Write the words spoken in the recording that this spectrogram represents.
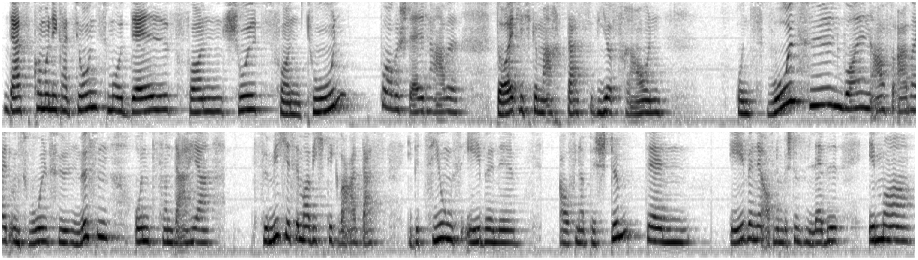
das Kommunikationsmodell von Schulz von Thun vorgestellt habe, deutlich gemacht, dass wir Frauen uns wohlfühlen wollen auf Arbeit, uns wohlfühlen müssen und von daher für mich ist immer wichtig war, dass die Beziehungsebene auf einer bestimmten Ebene, auf einem bestimmten Level immer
